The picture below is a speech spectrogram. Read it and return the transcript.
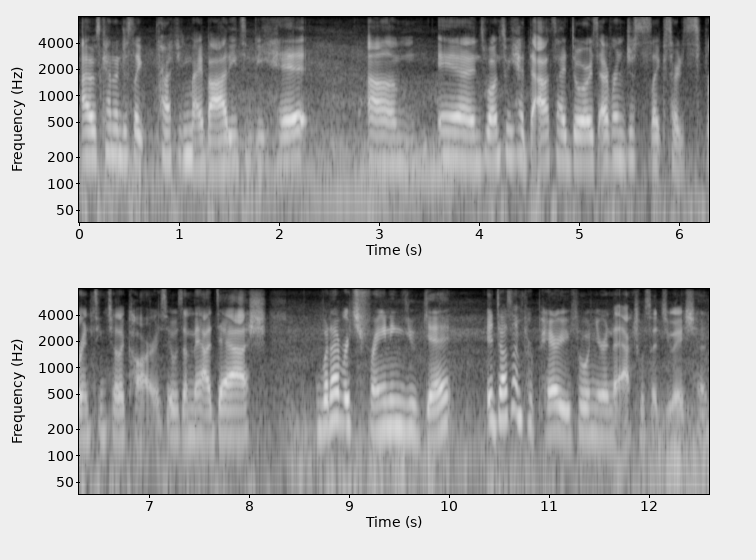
I was kind of just like prepping my body to be hit. Um, and once we hit the outside doors, everyone just like started sprinting to the cars. It was a mad dash. Whatever training you get, it doesn't prepare you for when you're in the actual situation.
